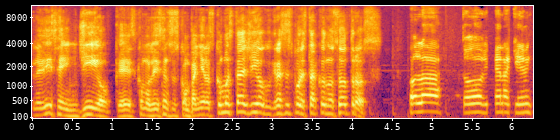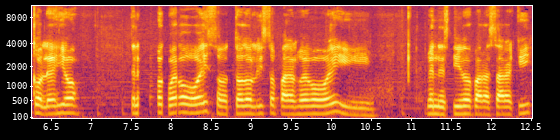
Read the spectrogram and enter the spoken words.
le dicen Gio, que es como le dicen sus compañeros. ¿Cómo estás, Gio? Gracias por estar con nosotros. Hola, todo bien aquí en el colegio. Tenemos juego hoy, so, todo listo para el juego hoy y bendecido para estar aquí.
